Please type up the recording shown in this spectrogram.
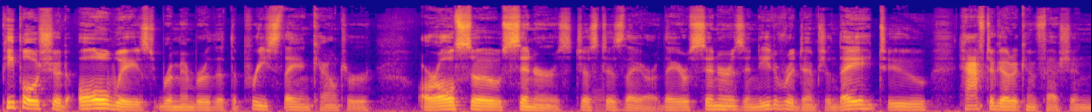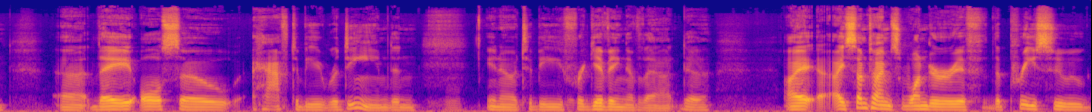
People should always remember that the priests they encounter are also sinners just as they are. They are sinners in need of redemption. They too have to go to confession. Uh, they also have to be redeemed. And you know to be forgiving of that. Uh, I I sometimes wonder if the priests who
